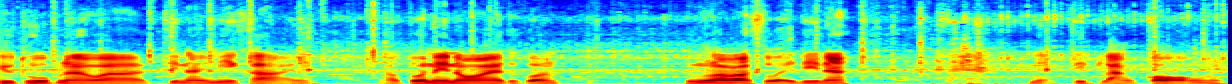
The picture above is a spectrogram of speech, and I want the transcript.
YouTube นะว่าที่ไหนมีขาย เอาตัวน้อยๆทุกคนลุงน้อยว่าสวยดีนะ เนี่ยติดหลังกองนะ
